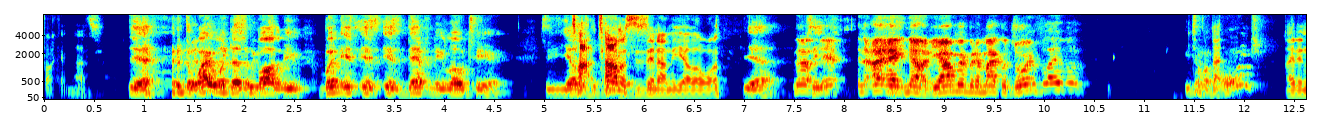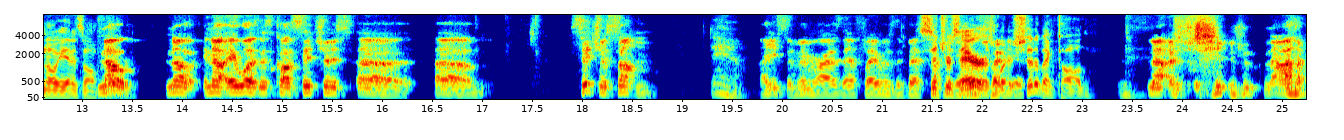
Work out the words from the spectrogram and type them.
fucking nuts. Yeah, the white one doesn't bother me, but it's, it's definitely low tier. See, yellow Tho- Thomas is in on the yellow one. yeah. No, See- yeah, no, hey, no. Do y'all remember the Michael Jordan flavor? You talking about the orange? I didn't know he had his own. No, flavor. no, no. No. It was. It's called citrus. Uh, um, citrus something. Damn, I used to memorize that flavor. It was the best. Citrus air is what it flavor. should have been called. No, no.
